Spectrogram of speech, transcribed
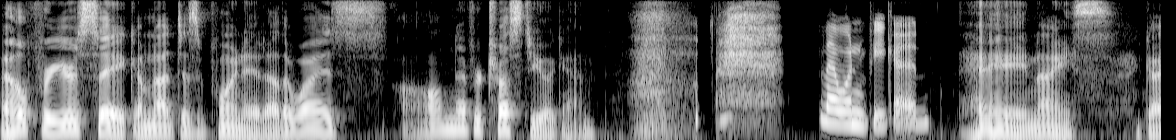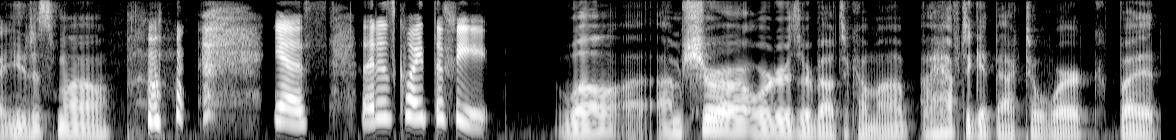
I hope for your sake I'm not disappointed. Otherwise, I'll never trust you again. that wouldn't be good. Hey, nice. Got you to smile. Yes, that is quite the feat. Well, I'm sure our orders are about to come up. I have to get back to work, but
